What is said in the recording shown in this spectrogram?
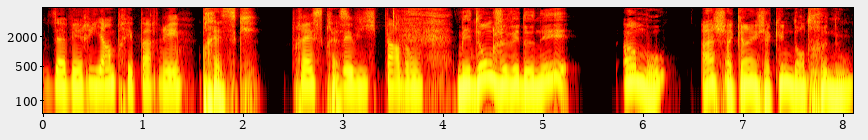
vous avez rien préparé? Presque Presque. Presque. Ben oui, pardon. mais donc je vais donner un mot à chacun et chacune d'entre nous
